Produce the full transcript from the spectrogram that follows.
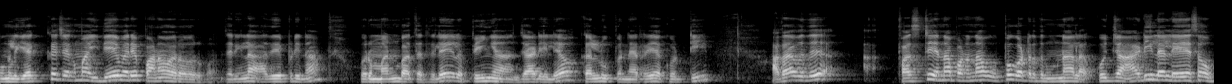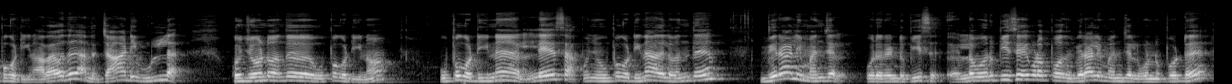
உங்களுக்கு எக்கச்சக்கமாக இதே மாதிரியே பணம் வரவு இருக்கும். சரிங்களா? அது எப்படின்னா ஒரு மண் பாத்திரத்துலேயோ இல்லை பீங்கா ஜாடியிலையோ கல் உப்பு நிறைய கொட்டி அதாவது ஃபஸ்ட்டு என்ன பண்ணணும்னா உப்பு கொட்டுறதுக்கு முன்னால் கொஞ்சம் அடியில் லேசாக உப்பு கொட்டிக்கணும். அதாவது அந்த ஜாடி உள்ள கொஞ்சோண்டு வந்து உப்பு கொட்டிக்கணும். உப்பு கொட்டிக்கின்னு லேசாக கொஞ்சம் உப்பு கொட்டிக்கினா அதில் வந்து விராலி மஞ்சள் ஒரு ரெண்டு பீஸு இல்லை ஒரு பீஸே கூட போதும். விராலி மஞ்சள் ஒன்று போட்டு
